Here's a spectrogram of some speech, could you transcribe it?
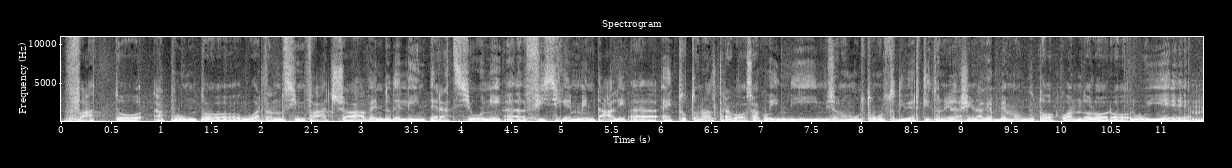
fatto appunto guardandosi in faccia, avendo delle interazioni eh, fisiche e mentali, eh, è tutta un'altra cosa. Quindi mi sono molto molto divertito nella cena che abbiamo avuto quando loro, lui e, mm,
